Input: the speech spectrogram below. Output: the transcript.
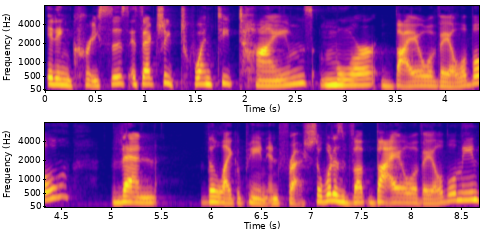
It increases. It's actually 20 times more bioavailable than the lycopene in fresh. So what does bioavailable mean?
